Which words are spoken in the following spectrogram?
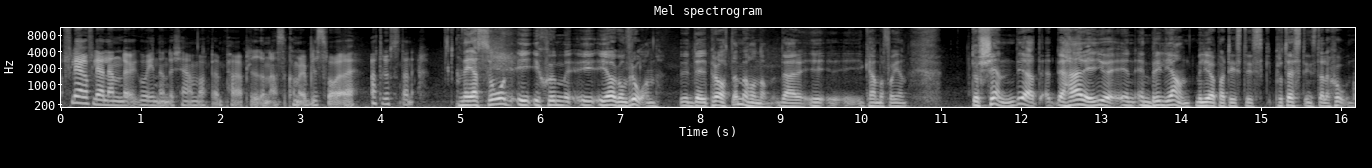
fler och fler länder går in under kärnvapenparaplyerna så kommer det bli svårare att rusta ner. När jag såg i, i, skym, i, i ögonvrån dig prata med honom där i, i- kammarfoajén, då kände jag att det här är ju en, en briljant miljöpartistisk protestinstallation.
